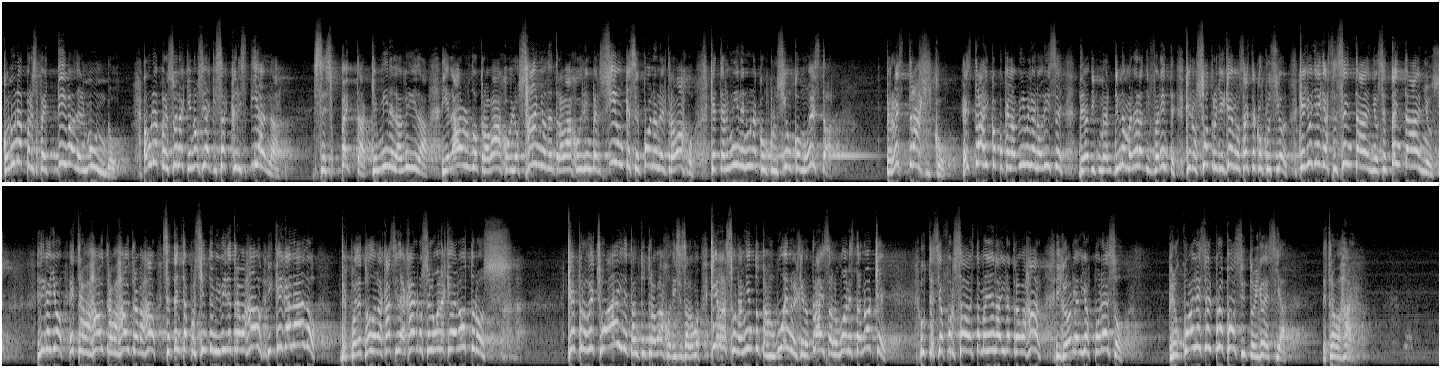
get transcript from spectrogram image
con una perspectiva del mundo, a una persona que no sea quizás cristiana, se expecta que mire la vida y el arduo trabajo y los años de trabajo y la inversión que se pone en el trabajo, que termine en una conclusión como esta. Pero es trágico es trágico porque la Biblia nos dice de, una manera diferente que nosotros lleguemos a esta conclusión. Que yo llegue a 60 años, 70 años. Y diga yo, he trabajado, trabajado, trabajado. 70% de mi vida he trabajado. ¿Y qué he ganado? Después de todo la casa y la carro se lo van a quedar otros. ¿Qué provecho hay de tanto trabajo? Dice Salomón. ¿Qué razonamiento tan bueno el que nos trae Salomón esta noche? Usted se ha forzado esta mañana a ir a trabajar y gloria a Dios por eso. Pero ¿cuál es el propósito, iglesia, de trabajar?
